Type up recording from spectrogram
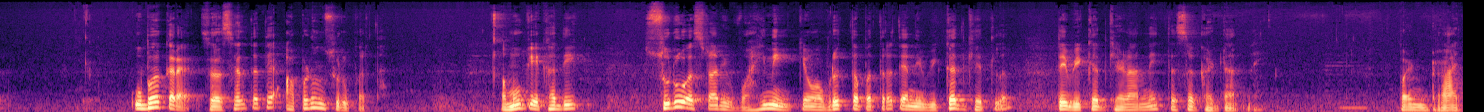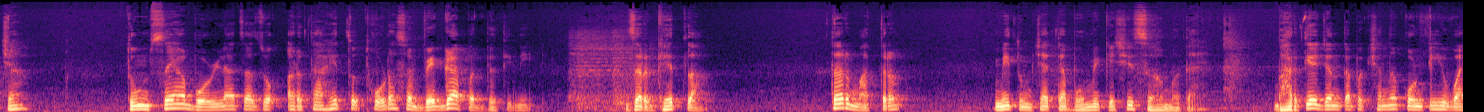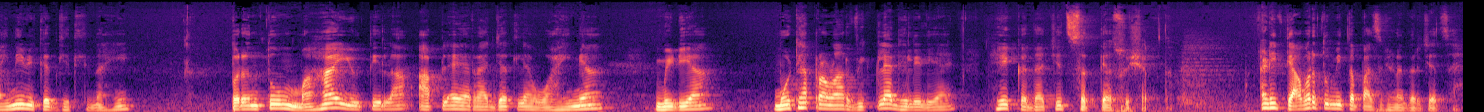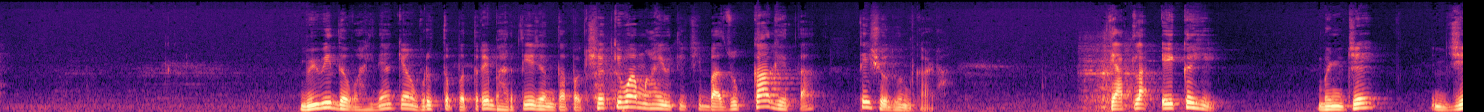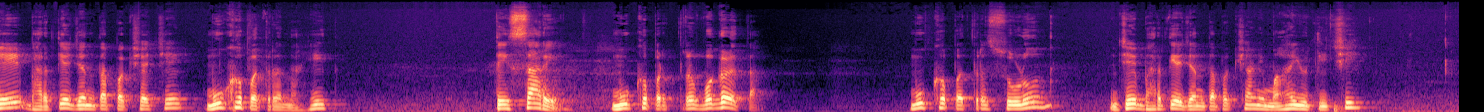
उभं करायचं असेल तर ते आपण सुरू करतात. अमुक एखादी सुरू असणारी वाहिनी किंवा वृत्तपत्र त्यांनी विकत घेतलं ते विकत घेणार नाही तसं घडणार नाही. पण राजा तुमच्या बोलण्याचा जो अर्थ आहे तो थोडासा वेगळ्या पद्धतीने जर घेतला तर मात्र मी तुमच्या त्या भूमिकेशी सहमत आहे. भारतीय जनता पक्षानं कोणतीही वाहिनी विकत घेतली नाही. परंतु महायुतीला आपल्या या राज्यातल्या वाहिन्या मीडिया मोठ्या प्रमाणावर विकल्या गेलेली आहे हे कदाचित सत्य असू शकतं. आणि त्यावर तुम्ही तपास घेणं गरजेचं आहे. विविध वाहिन्या किंवा वृत्तपत्रे भारतीय जनता पक्ष किंवा महायुतीची बाजू का घेतात ते शोधून काढा. त्यातला एकही म्हणजे जे भारतीय जनता पक्षाचे मुखपत्र नाहीत. ते सारे मुखपत्र वगळता. मुखपत्र सोडून जे भारतीय जनता पक्ष आणि महायुतीची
